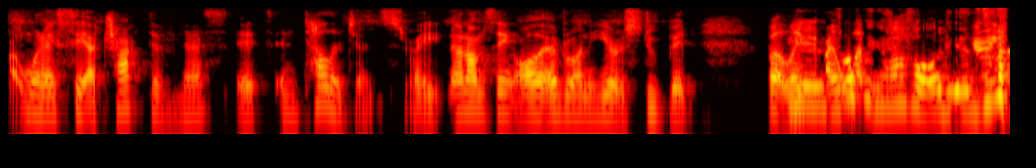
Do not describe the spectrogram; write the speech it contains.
uh, when I say attractiveness, it's intelligence, right? Not I'm saying all everyone here is stupid, but like you're I want insulting half our audience. like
